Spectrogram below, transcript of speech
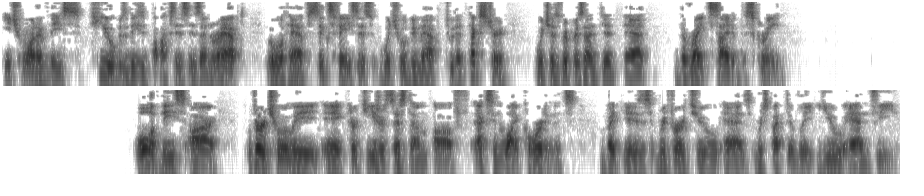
Each one of these cubes, these boxes, is unwrapped. We will have six faces, which will be mapped to the texture, which is represented at the right side of the screen. All of these are virtually a Cartesian system of x and y coordinates, but is referred to as respectively u and v.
